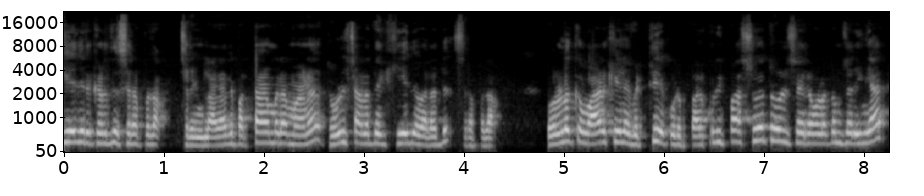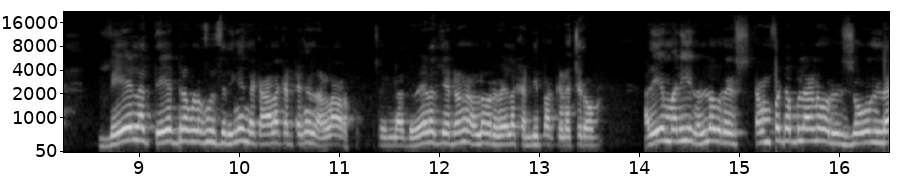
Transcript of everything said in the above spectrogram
கேது இருக்கிறது சிறப்பு தான் சரிங்களா? அதாவது பத்தாம் இடமான தொழில் சாலத்தை கேது வர்றது சிறப்பு தான் ஓரளவுக்கு வாழ்க்கையில வெற்றியை கொடுப்பார். குறிப்பா சுய தொழில் செய்யறவங்களுக்கும் சரிங்க வேலை தேடுறவங்களுக்கும் சரிங்க இந்த காலகட்டங்கள் நல்லா இருக்கும். சரிங்களா? அந்த வேலை தேடுறவங்க நல்ல ஒரு வேலை கண்டிப்பா கிடைச்சிரும். அதே மாதிரி நல்ல ஒரு கம்ஃபர்டபுளான ஒரு ஜோனில்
